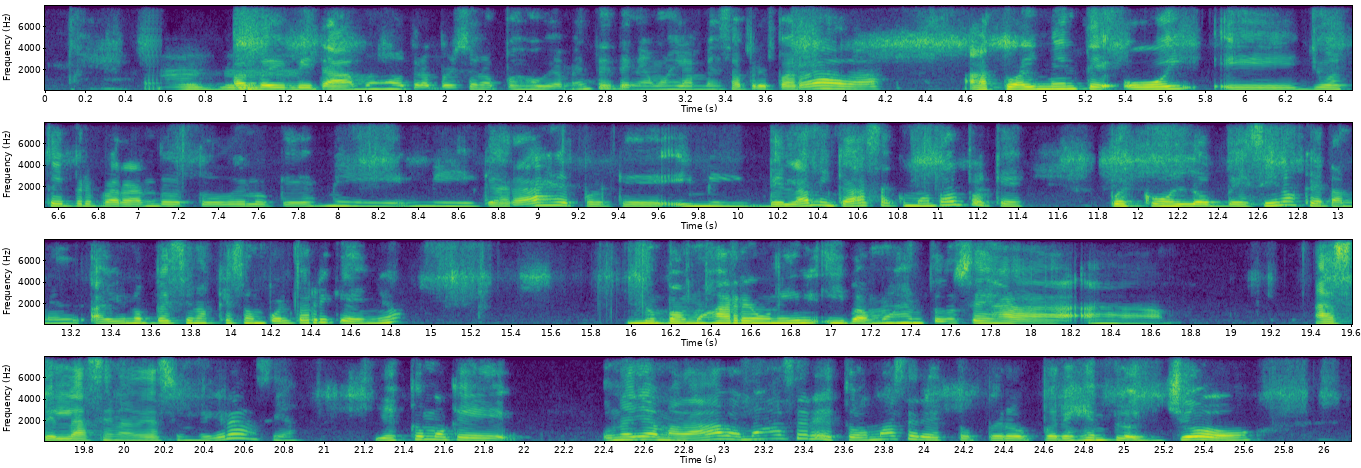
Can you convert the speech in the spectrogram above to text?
cuando invitábamos a otra persona, pues obviamente teníamos la mesa preparada. Actualmente, hoy, eh, yo estoy preparando todo lo que es mi, mi garaje porque, y mi, ¿verdad? mi casa como tal, porque pues con los vecinos, que también hay unos vecinos que son puertorriqueños, nos vamos a reunir y vamos entonces a, a, hacer la cena de acción de gracia. Y es como que una llamada, ah, vamos a hacer esto, vamos a hacer esto, pero por ejemplo, yo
